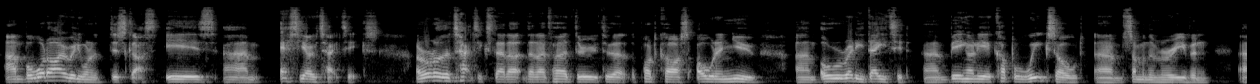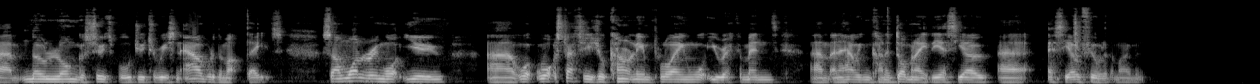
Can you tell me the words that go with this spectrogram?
Um, but what I really want to discuss is um, SEO tactics. A lot of the tactics that, that I've heard through, through the podcast, old and new, um, are already dated. Um, being only a couple of weeks old, um, some of them are even um, no longer suitable due to recent algorithm updates. So I'm wondering what you uh, what, what, strategies you're currently employing, what you recommend, um, and how we can kind of dominate the SEO uh, SEO field at the moment.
